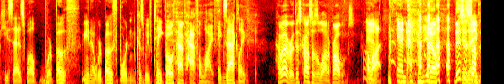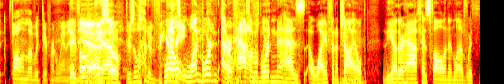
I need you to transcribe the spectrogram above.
he says, "Well, we're both. You know, we're both Borden because we've taken Both have half a life. exactly However, this causes a lot of problems. a lot." And you know, this is they something. fall in love with different women. They fall- Yeah, yeah. So There's a lot of very well, one Borden or half of a Borden has a wife and a Mm-hmm. child. The other half has fallen in love with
